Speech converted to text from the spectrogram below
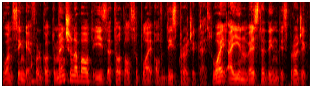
one thing I forgot to mention about is the total supply of this project, guys. Why I invested in this project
